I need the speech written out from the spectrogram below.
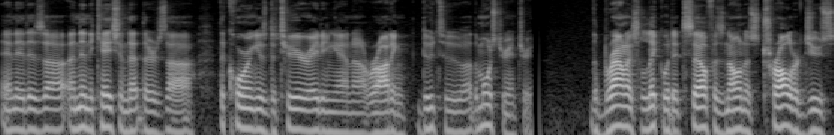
and it is an indication that there's the coring is deteriorating and uh, rotting due to uh, the moisture entry. The brownish liquid itself is known as trawler juice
